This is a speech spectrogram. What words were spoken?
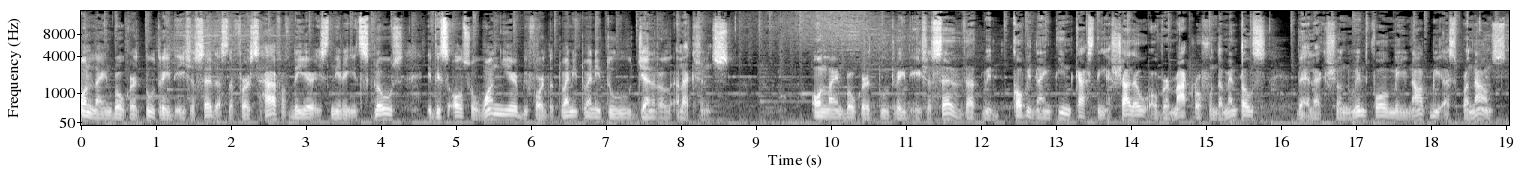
Online broker 2Trade Asia said as the first half of the year is nearing its close, it is also one year before the 2022 general elections. Online broker 2Trade Asia said that with COVID 19 casting a shadow over macro fundamentals, the election windfall may not be as pronounced.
